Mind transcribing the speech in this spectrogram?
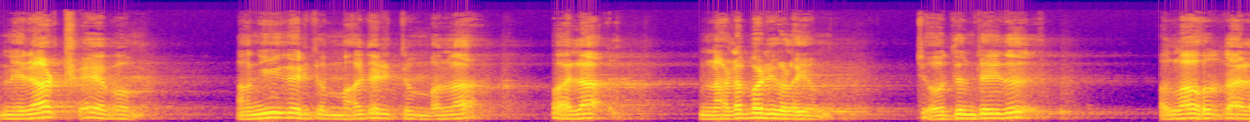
നിരാക്ഷേപം അംഗീകരിച്ചും ആചരിച്ചും വന്ന പല നടപടികളെയും ചോദ്യം ചെയ്ത് അള്ളാഹുത്താല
